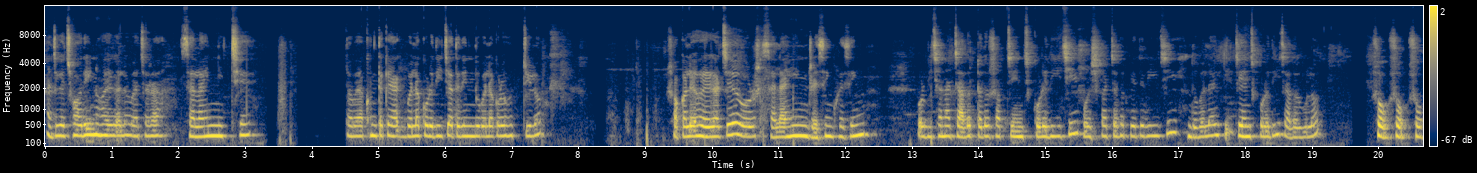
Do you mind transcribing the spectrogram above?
আজকে ছ দিন হয়ে গেল বেচারা স্যালাইন নিচ্ছে। তবে এখন থেকে একবেলা করে দিয়েছে, এতদিন দুবেলা করে হচ্ছিল। সকালে হয়ে গেছে ওর স্যালাইন, ড্রেসিং ফ্রেসিং। ওর বিছানার চাদর টাদর সব চেঞ্জ করে দিয়েছি, পরিষ্কার চাদর পেতে দিয়েছি। দুবেলায় চেঞ্জ করে দিই চাদরগুলো। শো শো শো।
